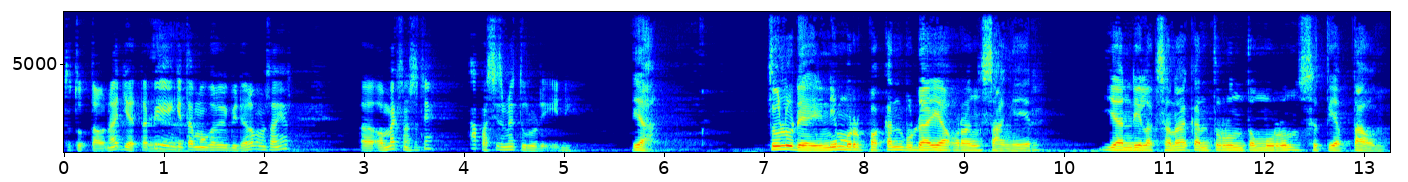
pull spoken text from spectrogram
tutup tahun aja. Tapi Iya. yang kita mau gali lebih dalam Om Sangir, eh, Om Max maksudnya apa sih sebenarnya Tulude ini? Ya. Tulude ini merupakan budaya orang Sangir yang dilaksanakan turun-temurun setiap tahun.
